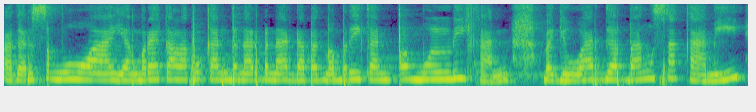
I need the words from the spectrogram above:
agar semua yang mereka lakukan benar-benar dapat memberikan pemulihan bagi warga bangsa kami,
